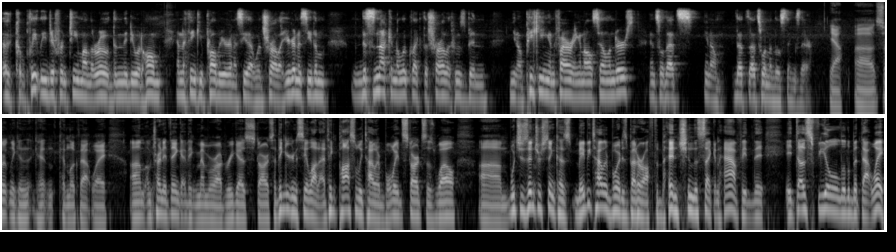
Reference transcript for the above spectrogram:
a completely different team on the road than they do at home. And I think you probably are going to see that with Charlotte. You're going to see them. This is not going to look like the Charlotte who's been you know peaking and firing in all cylinders and so that's you know that's that's one of those things there yeah uh, certainly can, can can look that way um, i'm trying to think i think memo rodriguez starts i think you're going to see a lot i think possibly tyler boyd starts as well um, which is interesting because maybe Tyler Boyd is better off the bench in the second half. It, it, it does feel a little bit that way.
